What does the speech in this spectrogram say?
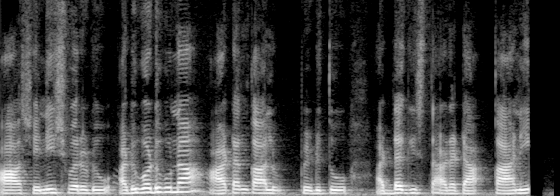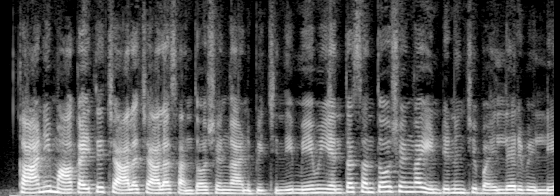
ఆ శనీశ్వరుడు అడుగడుగునా ఆటంకాలు పెడుతూ అడ్డగిస్తాడట. కానీ కానీ మాకైతే చాలా చాలా సంతోషంగా అనిపించింది. మేము ఎంత సంతోషంగా ఇంటి నుంచి బయలుదేరి వెళ్ళి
